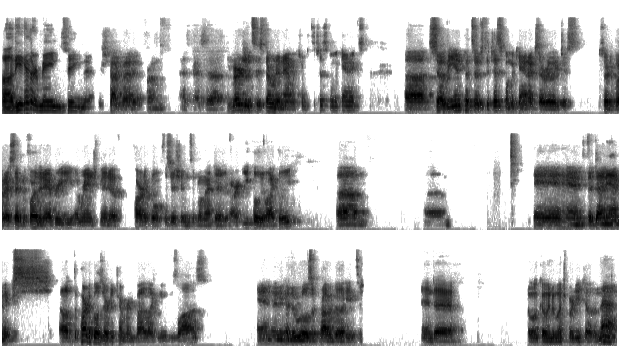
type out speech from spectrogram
Uh, the other main thing that we should talk about it from as, as uh, emergence is thermodynamics from statistical mechanics. Uh, so the inputs of statistical mechanics are really just sort of what I said before, that every arrangement of particle positions and momenta are equally likely. Um, um, and the dynamics of the particles are determined by like Newton's laws. And then we have the rules of probability. And uh, I won't go into much more detail than that.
